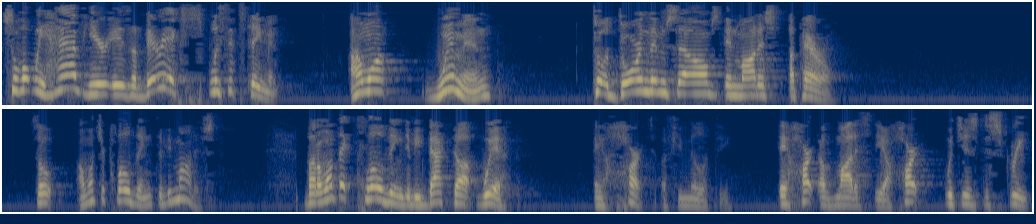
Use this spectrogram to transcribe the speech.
So what we have here is a very explicit statement. I want women to adorn themselves in modest apparel. So I want your clothing to be modest. But I want that clothing to be backed up with a heart of humility, a heart of modesty, a heart which is discreet.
